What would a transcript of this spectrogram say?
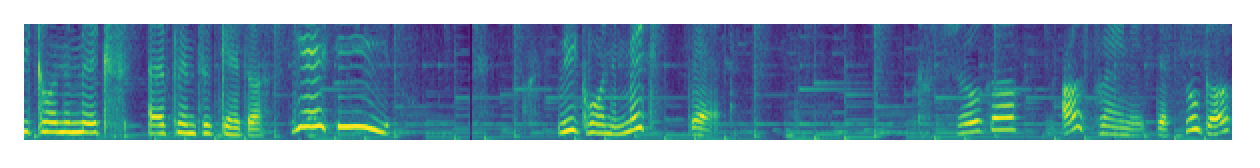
We're gonna mix everything together. Yay! We're gonna mix the sugar. I was playing it, the sugar,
